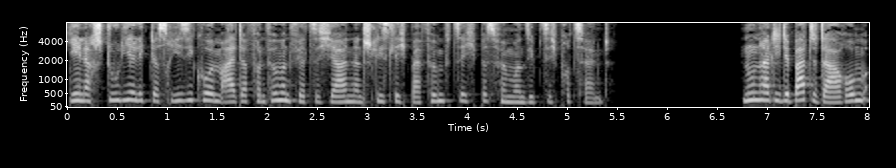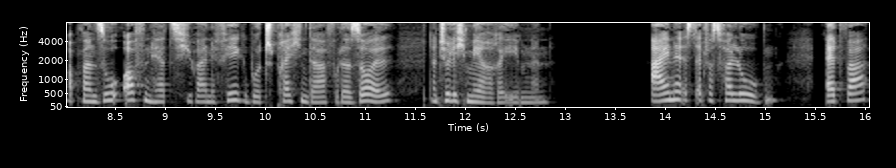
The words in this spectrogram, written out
Je nach Studie liegt das Risiko im Alter von 45 Jahren dann schließlich bei 50 bis 75 Prozent. Nun hat die Debatte darum, ob man so offenherzig über eine Fehlgeburt sprechen darf oder soll, natürlich mehrere Ebenen. Eine ist etwas verlogen, Etwa,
